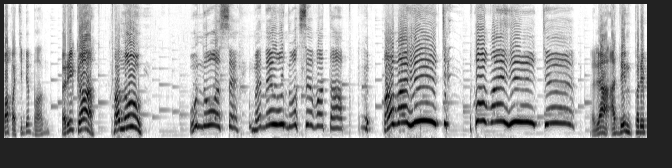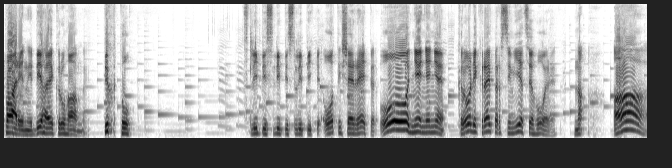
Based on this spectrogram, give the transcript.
Папа, тебе бан. Ріка! А ну! Уносе! Мене уносе в атап! Помогіть! Помогіть! Ля, один припарений, бігає кругами. Ти хто? Сліпі, сліпі, сліпі. О, ти ще репер. О, ні, ні, ні. Кролік репер в сім'ї це горе. На. А!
